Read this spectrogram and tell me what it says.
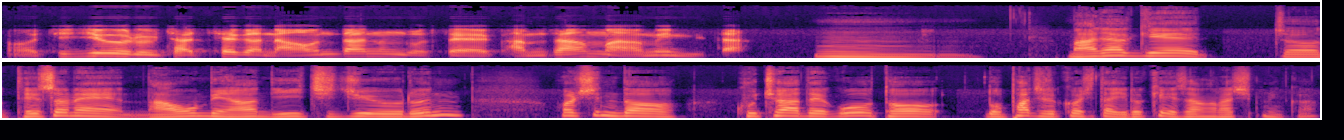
어, 지지율 자체가 나온다는 것에 감사한 마음입니다. 음. 만약에 저 대선에 나오면 이 지지율은 훨씬 더 구체화되고 더 높아질 것이다 이렇게 예상을 하십니까?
